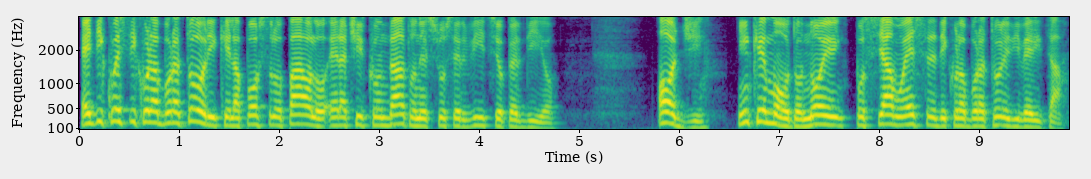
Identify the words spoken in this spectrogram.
È di questi collaboratori che l'Apostolo Paolo era circondato nel suo servizio per Dio. Oggi in che modo noi possiamo essere dei collaboratori di verità?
